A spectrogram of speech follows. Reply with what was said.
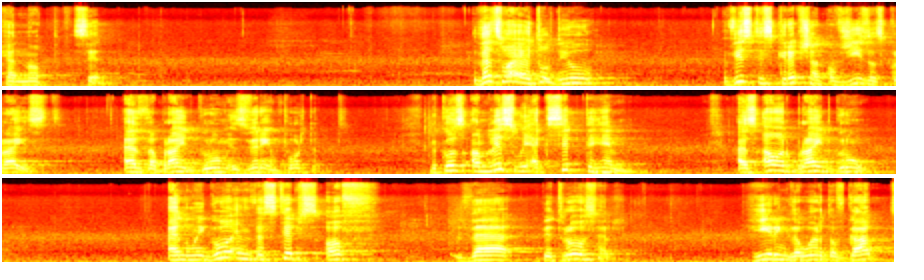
cannot sin. That's why I told you this description of Jesus Christ as the bridegroom is very important. Because unless we accept him as our bridegroom And we go in the steps of the betrothal, hearing the word of God,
